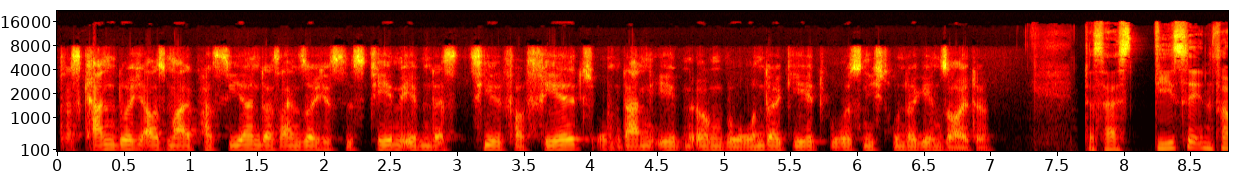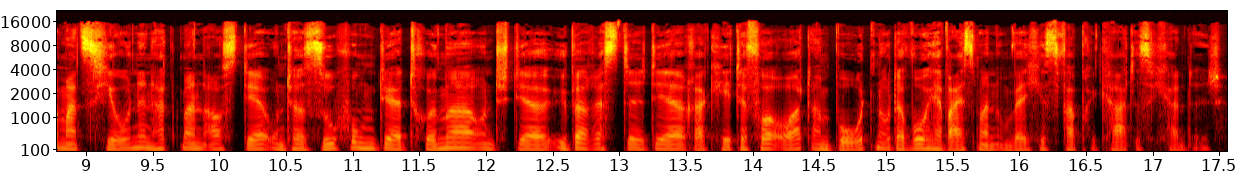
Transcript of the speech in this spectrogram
das kann durchaus mal passieren, dass ein solches System eben das Ziel verfehlt und dann eben irgendwo runtergeht, wo es nicht runtergehen sollte. Das heißt, diese Informationen hat man aus der Untersuchung der Trümmer und der Überreste der Rakete vor Ort am Boden oder woher weiß man, um welches Fabrikat es sich handelt?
